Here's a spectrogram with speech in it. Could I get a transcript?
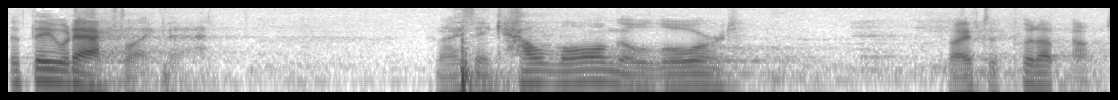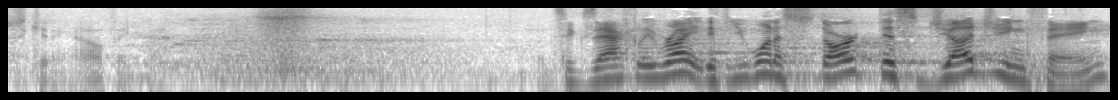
that they would act like that? And I think, How long, O oh Lord, I have to put up? No, I'm just kidding. I don't think that. That's exactly right. If you want to start this judging thing,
